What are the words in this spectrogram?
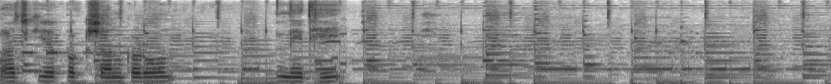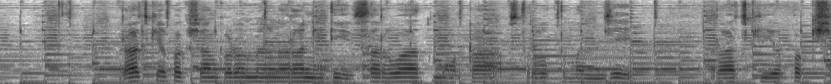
राजकीय पक्षांकडून निधी राजकीय पक्षांकडून मिळणारा निधी सर्वात मोठा स्रोत म्हणजे राजकीय पक्ष.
